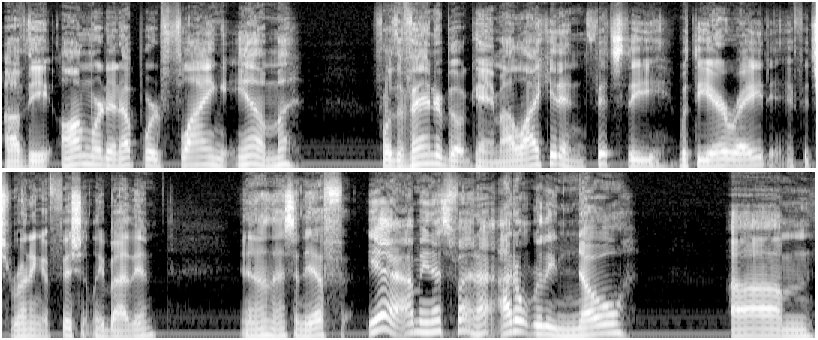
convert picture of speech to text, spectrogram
of the onward and upward flying M for the Vanderbilt game? I like it and fits the with the air raid if it's running efficiently by then. You know, that's an if. Yeah, I mean that's fine. I, I don't really know um,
